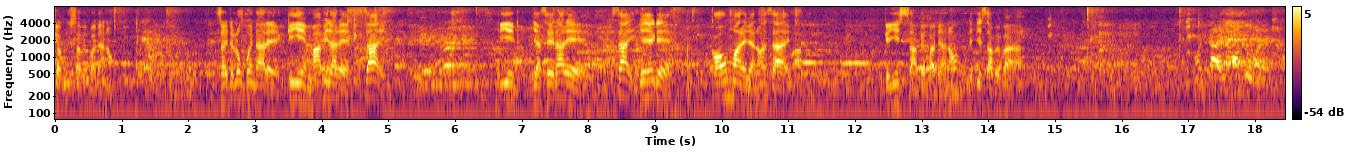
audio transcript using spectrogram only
ကပ်လို့စားပဲပါဗျာနော်စိုက်တစ်လုံးဖွင့်ထားတယ်ကရင်မားပေးထားတယ်စိုက်ကရင်ပြန်ဆယ်ထားတယ်စိုက်ပြန်ရိုက်တယ်ကောင်းပါတယ်ဗျာနော်စိုက်ကရင်စားပဲပါဗျာနော်လက်ပစ်စားပဲပါကော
